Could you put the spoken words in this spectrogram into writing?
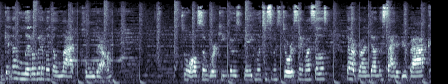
we're getting a little bit of like a lat pull down. So also working those big latissimus dorsi muscles that run down the side of your back.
